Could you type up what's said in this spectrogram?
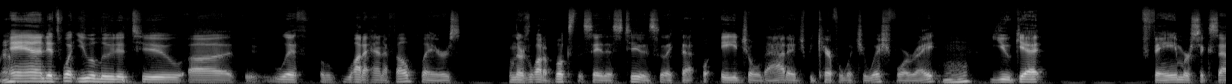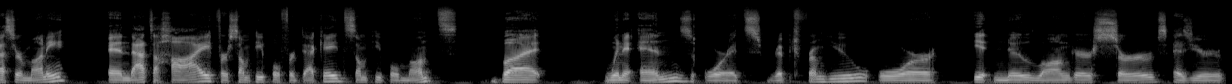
Yeah. And it's what you alluded to uh, with a lot of NFL players. And there's a lot of books that say this too. It's like that age old adage be careful what you wish for, right? Mhm. You get fame or success or money, and that's a high for some people for decades, some people months. But when it ends or it's ripped from you or it no longer serves as your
